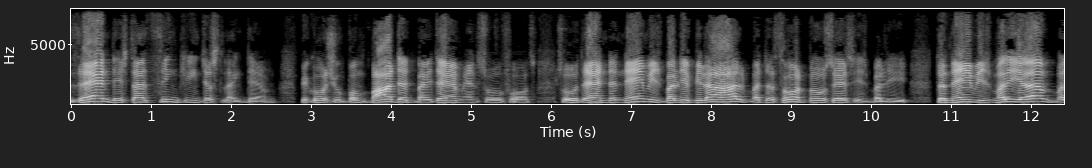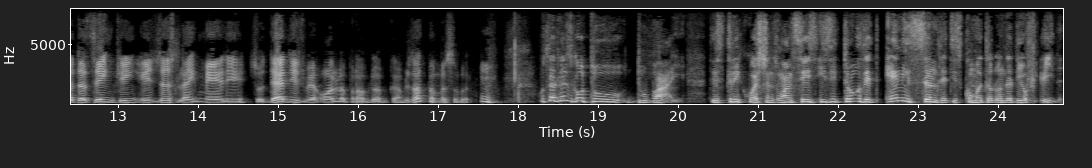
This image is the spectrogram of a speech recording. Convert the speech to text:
Then they start thinking just like them. Because you're bombarded by them and so forth. So then the name is Bali Bilal, but the thought process is Bali. The name is Maryam, but the thinking is just like Mary. So that is where all the problem comes. It's not permissible. Hmm. Ustad, let's go to Dubai. There's three questions. One says, is it true that any sin that is committed on the day of Eid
